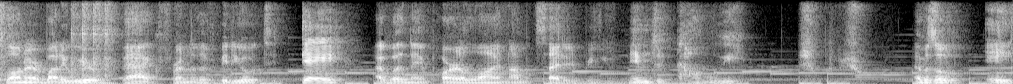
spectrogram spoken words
what's going on everybody? We are back for another video today. I was named Part of the Line. I'm excited to bring you Ninja Kamui episode 8.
